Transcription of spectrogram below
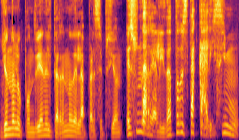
Yo no lo pondría en el terreno de la percepción. Es una realidad, todo está carísimo.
